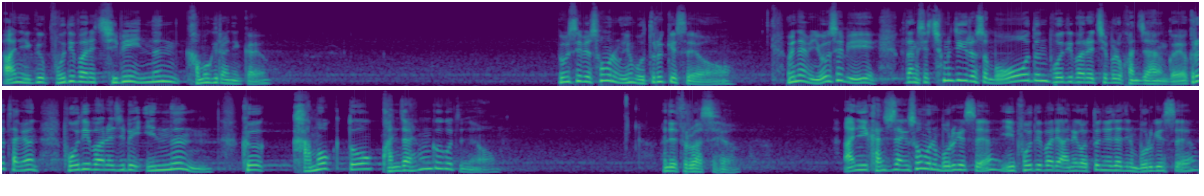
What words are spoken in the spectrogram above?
아니, 그 보디발의 집에 있는 감옥이라니까요. 요셉의 소문을 왜 못 들었겠어요? 왜냐하면 요셉이 그 당시에 청직이로서 모든 보디발의 집을 관장한 거예요. 그렇다면 보디발의 집에 있는 그 감옥도 관장한 거거든요. 근데 들어왔어요. 아니, 간수장이 소문을 모르겠어요? 이 보디발의 아내가 어떤 여자인지는 모르겠어요?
